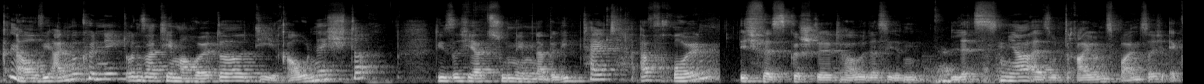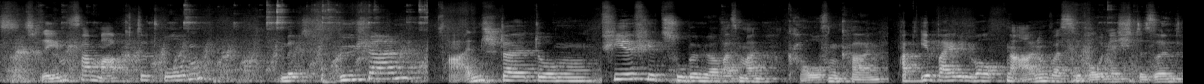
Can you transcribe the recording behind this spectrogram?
Genau, wie angekündigt, unser Thema heute die Rauhnächte, die sich ja zunehmender Beliebtheit erfreuen. Ich festgestellt habe, dass sie im letzten Jahr, also 23, extrem vermarktet wurden. Mit Büchern, Veranstaltungen, viel, viel Zubehör, was man kaufen kann. Habt ihr beide überhaupt eine Ahnung, was die Rauhnächte sind?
